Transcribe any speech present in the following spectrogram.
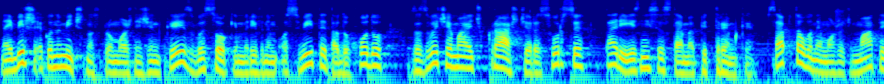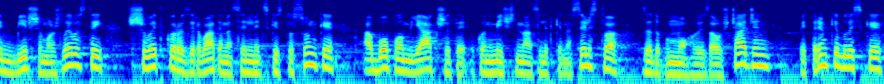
Найбільш економічно спроможні жінки з високим рівнем освіти та доходу зазвичай мають кращі ресурси та різні системи підтримки. Себто вони можуть мати більше можливостей швидко розірвати насильницькі стосунки або пом'якшити економічні наслідки насильства за допомогою заощаджень, підтримки близьких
